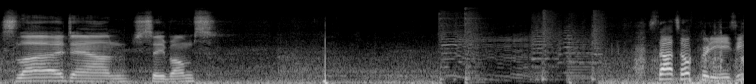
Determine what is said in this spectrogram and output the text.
Slow down, C bombs. Starts off pretty easy.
